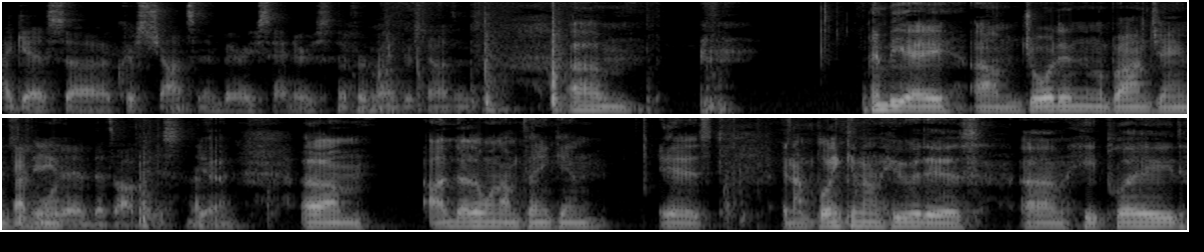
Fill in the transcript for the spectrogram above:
I guess uh, Chris Johnson and Barry Sanders, if we're going Chris Johnson. Um, NBA. Um, Jordan and LeBron James I mean, that, that's obvious. I Yeah. mean, Um, another one I'm thinking is, and I'm blanking on who it is. Um, he played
